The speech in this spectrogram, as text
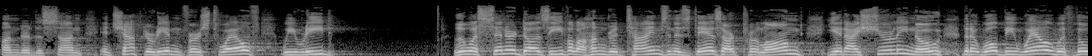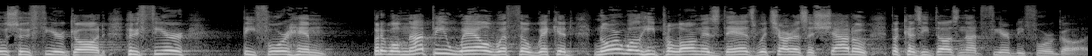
under the sun. In chapter 8 and verse 12, we read, Though a sinner does evil a hundred times and his days are prolonged, yet I surely know that it will be well with those who fear God, who fear before him. But it will not be well with the wicked, nor will he prolong his days, which are as a shadow, because he does not fear before God.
